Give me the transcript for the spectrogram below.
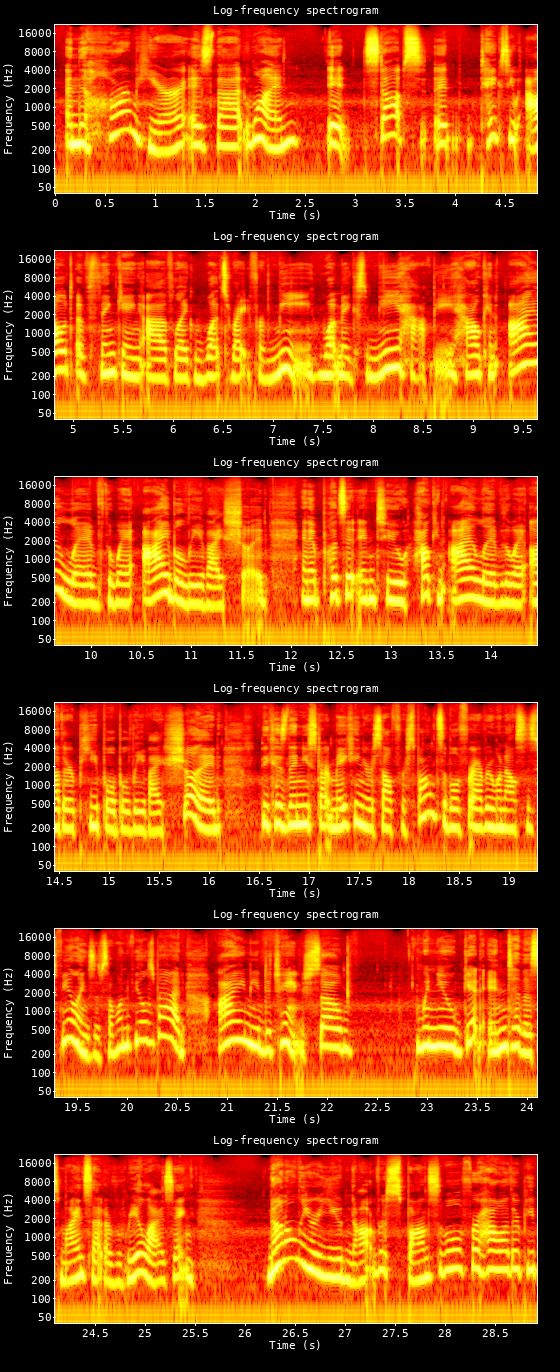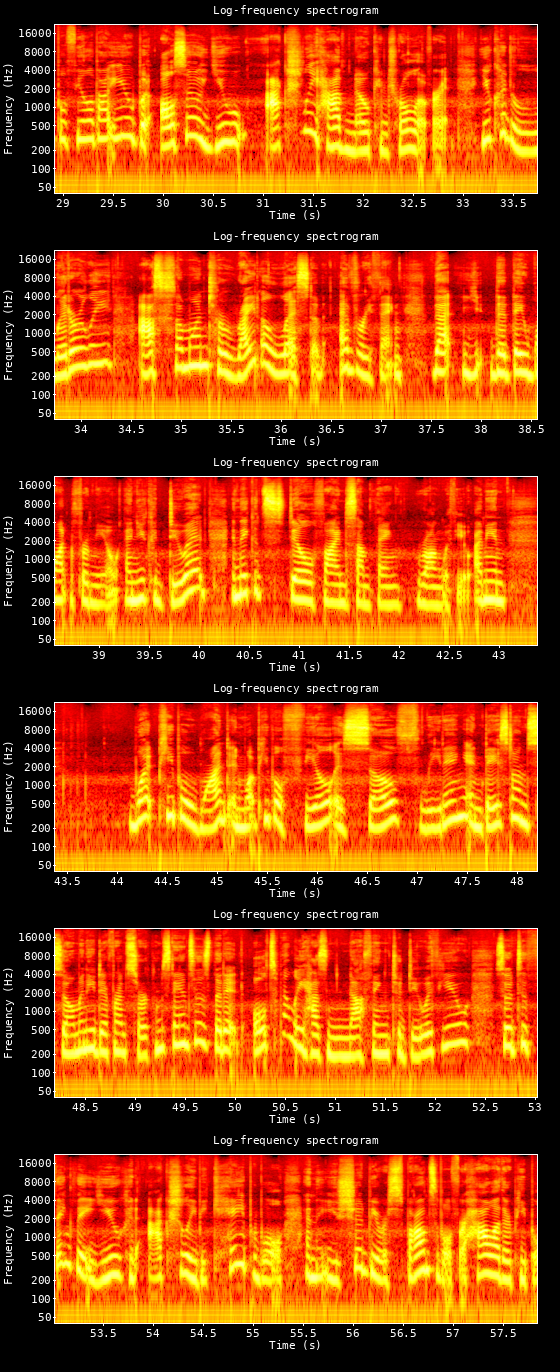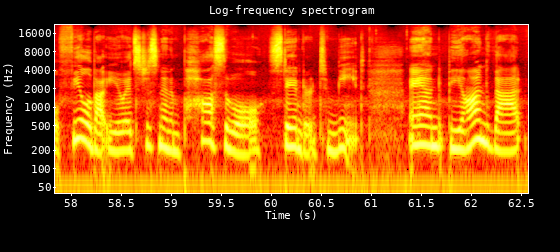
And the harm here is that one, it stops, it takes you out of thinking of like what's right for me, what makes me happy, how can I live the way I believe I should, and it puts it into how can I live the way other people believe I should, because then you start making yourself responsible for everyone else's feelings. If someone feels bad, I need to change. So when you get into this mindset of realizing, not only are you not responsible for how other people feel about you, but also you actually have no control over it. You could literally ask someone to write a list of everything that that they want from you and you could do it and they could still find something wrong with you. I mean, what people want and what people feel is so fleeting and based on so many different circumstances that it ultimately has nothing to do with you. So, to think that you could actually be capable and that you should be responsible for how other people feel about you, it's just an impossible standard to meet. And beyond that,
